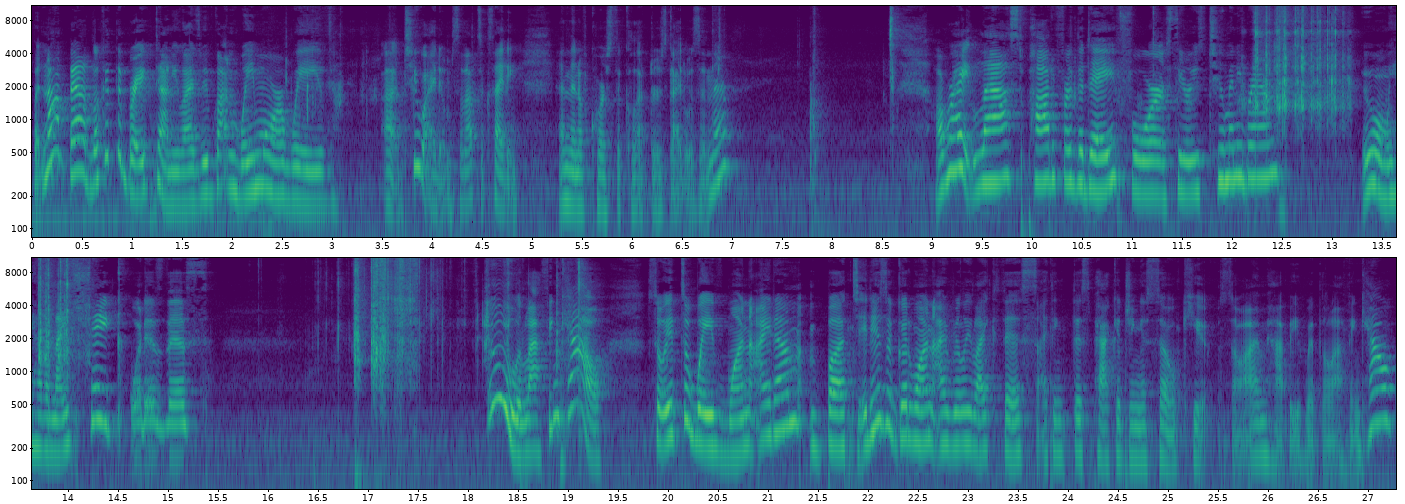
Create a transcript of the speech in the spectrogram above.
but not bad. Look at the breakdown, you guys. We've gotten way more wave uh, two items, so that's exciting. And then of course the collector's guide was in there. All right, last pod for the day for Series 2 mini brands. Ooh, and we have a nice shake. What is this? Ooh, Laughing Cow. So it's a wave one item, but it is a good one. I really like this. I think this packaging is so cute. So I'm happy with the Laughing Cow.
